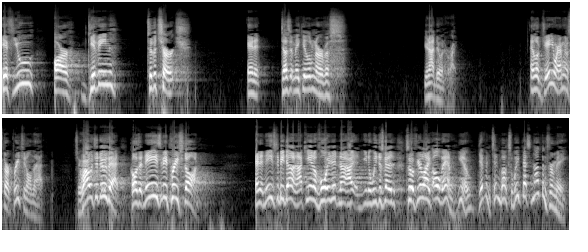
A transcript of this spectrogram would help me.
If you are giving to the church and it doesn't make you a little nervous, you're not doing it right. And look, January, I'm going to start preaching on that. So why would you do that? Because it needs to be preached on. And it needs to be done. I can't avoid it. And I, you know, we just got to, so if you're like, oh man, you know, giving 10 bucks a week, that's nothing for me.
